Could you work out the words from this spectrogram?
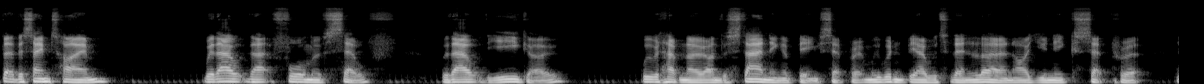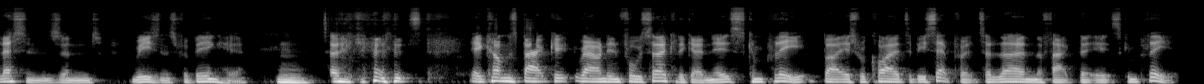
But at the same time, without that form of self, without the ego, we would have no understanding of being separate and we wouldn't be able to then learn our unique separate lessons and reasons for being here. Mm. So again, it comes back round in full circle again. It's complete, but it's required to be separate to learn the fact that it's complete.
